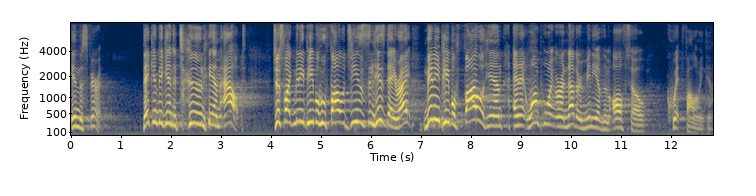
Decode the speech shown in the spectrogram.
in the Spirit they can begin to tune him out. Just like many people who followed Jesus in his day, right? Many people followed him, and at one point or another, many of them also quit following him.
